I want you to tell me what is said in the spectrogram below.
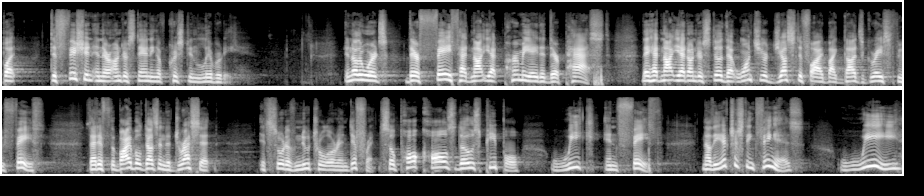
but deficient in their understanding of Christian liberty. In other words, their faith had not yet permeated their past. They had not yet understood that once you're justified by God's grace through faith, that if the Bible doesn't address it, it's sort of neutral or indifferent. So Paul calls those people weak in faith. Now, the interesting thing is, we,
